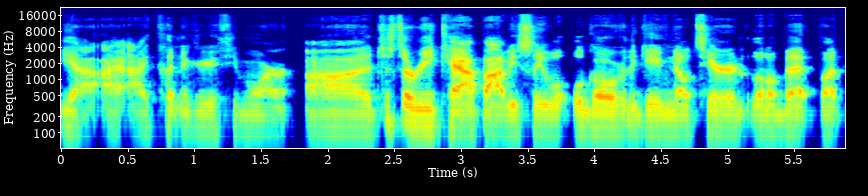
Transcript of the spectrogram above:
Yeah, I, I couldn't agree with you more. Uh, just a recap, obviously, we'll, we'll go over the game notes here in a little bit, but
